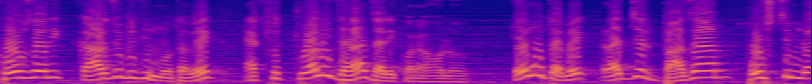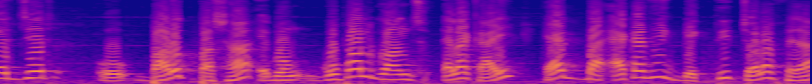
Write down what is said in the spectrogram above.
ফৌজদারি কার্যবিধি মোতাবেক একশো চুয়াল্লিশ ধারা জারি করা হলো। এ মোতাবেক রাজ্যের বাজার, পশ্চিম রাজ্যের ও বারতপাশা এবং গোপালগঞ্জ এলাকায় এক বা একাধিক ব্যক্তির চলাফেরা,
